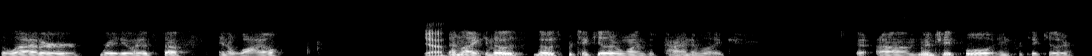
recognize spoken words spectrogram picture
the latter Radiohead stuff in a while. Yeah. and like those those particular ones have kind of like um moonshaped pool in particular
